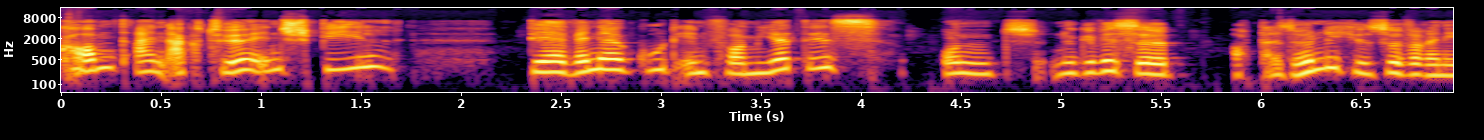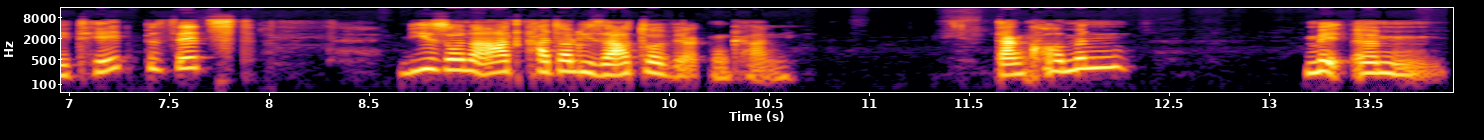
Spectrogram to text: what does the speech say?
kommt ein Akteur ins Spiel, der, wenn er gut informiert ist und eine gewisse auch persönliche Souveränität besitzt, wie so eine Art Katalysator wirken kann dann kommen mit, ähm,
